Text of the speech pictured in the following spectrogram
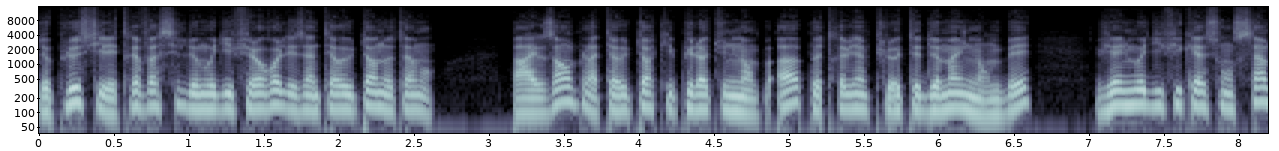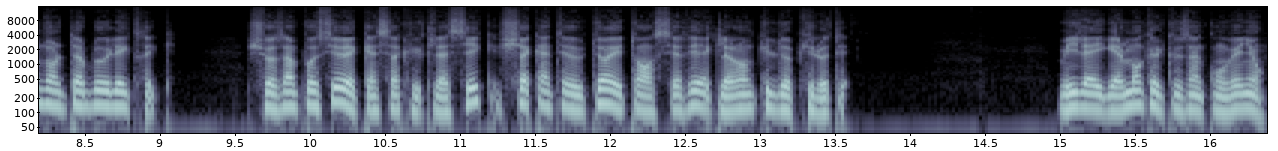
De plus, il est très facile de modifier le rôle des interrupteurs notamment. Par exemple, l'interrupteur qui pilote une lampe A peut très bien piloter demain une lampe B via une modification simple dans le tableau électrique. Chose impossible avec un circuit classique, chaque interrupteur étant en série avec la lampe qu'il doit piloter. Mais il a également quelques inconvénients.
